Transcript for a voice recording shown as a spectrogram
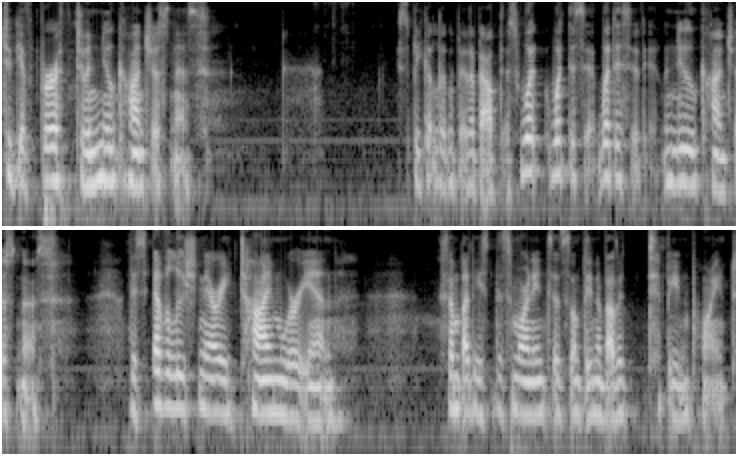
to give birth to a new consciousness. Speak a little bit about this. What what does it what is it? A new consciousness. This evolutionary time we're in. Somebody this morning said something about a tipping point.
